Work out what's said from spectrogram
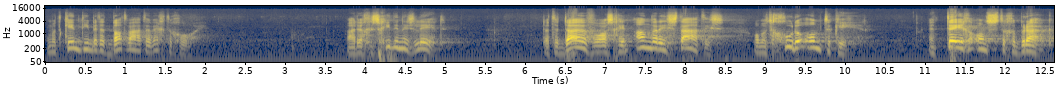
Om het kind niet met het badwater weg te gooien. Maar de geschiedenis leert dat de duivel als geen ander in staat is om het goede om te keren en tegen ons te gebruiken.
